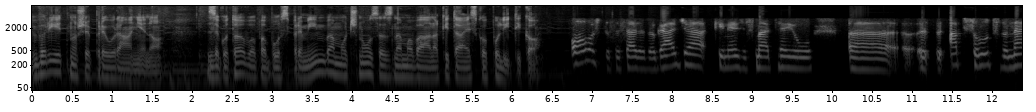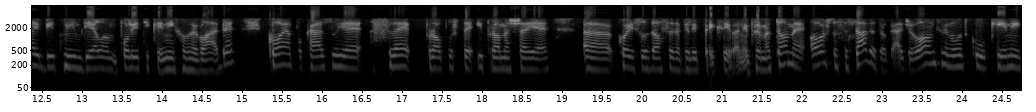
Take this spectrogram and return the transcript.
verjetno še preuranjeno. Zagotovo pa bo sprememba močno zaznamovala kitajsko politiko. Ovo što se sada događa, kinezi smatraju apsolutno najbitnijim dijelom politike njihove vlade, koja pokazuje sve propuste i promašaje koji su do sada bili prikrivani. Prema tome, ovo što se sada događa u ovom trenutku u Kini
